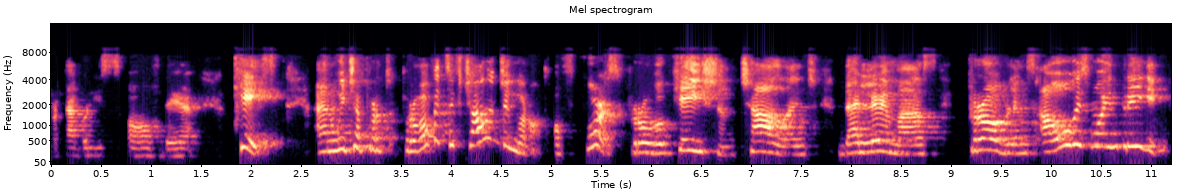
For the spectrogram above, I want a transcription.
protagonists of their case. And which are pro provocative challenging or not? Of course provocation challenge dilemmas problems are always more intriguing.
